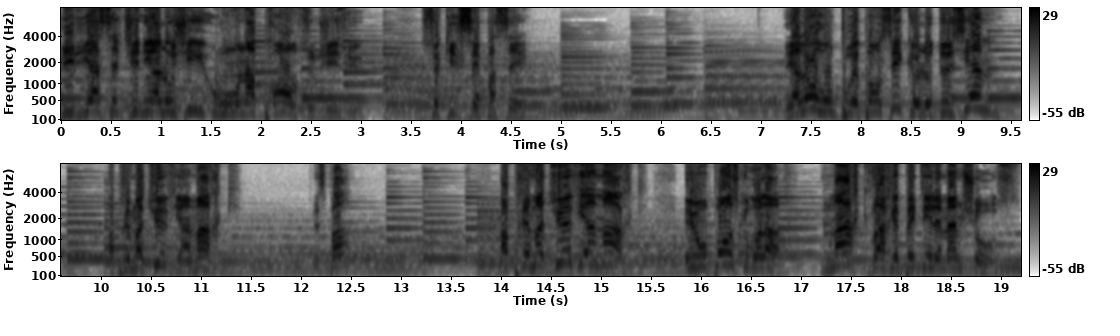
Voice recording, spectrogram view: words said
Il y a cette généalogie où on apprend sur Jésus, ce qu'il s'est passé. Et alors on pourrait penser que le deuxième, après Matthieu vient Marc, n'est-ce pas? Après Matthieu vient Marc. Et on pense que voilà, Marc va répéter les mêmes choses.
